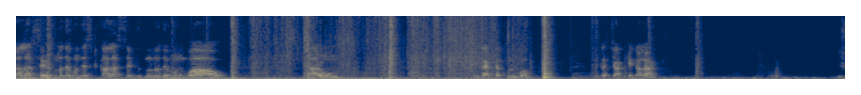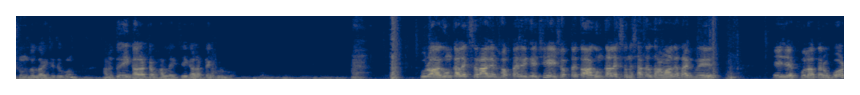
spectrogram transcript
কালার সেটগুলো দেখুন জাস্ট কালার সেটগুলো দেখুন ওয়াও দারুণ এটা একটা খুলবো। এটা চারটে কালার। কি সুন্দর লাগছে দেখুন। আমি তো এই কালারটা ভালো লাগছে, এই কালারটাই খুলবো। পুরো আগুন কালেকশন আগের সপ্তাহে দেখিয়েছি, এই সপ্তাহে তো আগুন কালেকশনের সাথেও ধামাকা থাকবে। এই যে ফুল হাতার উপর।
